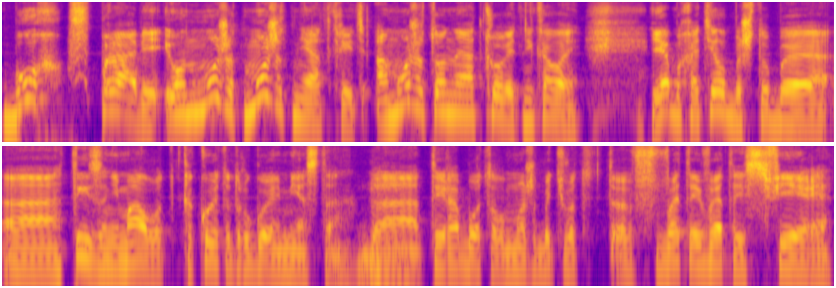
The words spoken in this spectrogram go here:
Бог вправе, и Он может, может не открыть, а может Он и откроет. Николай, я бы хотел бы, чтобы э, ты занимал вот какое-то другое место. Да, ты работал, может быть, вот в этой в этой сфере,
